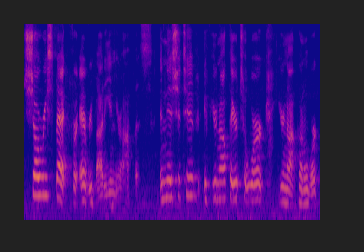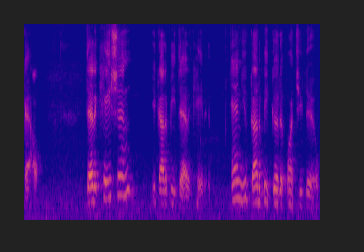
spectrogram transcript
show respect for everybody in your office. Initiative, if you're not there to work, you're not going to work out. Dedication, you got to be dedicated. And you've got to be good at what you do.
